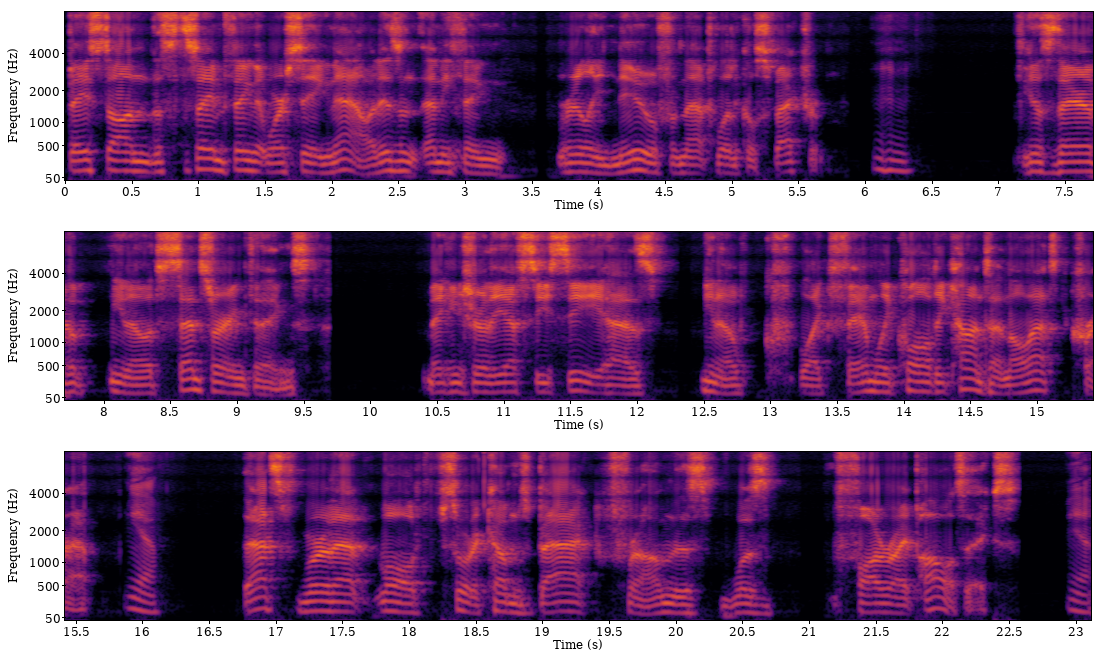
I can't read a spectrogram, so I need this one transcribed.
based on the same thing that we're seeing now. It isn't anything really new from that political spectrum Mm-hmm. because they're the you know it's censoring things, making sure the FCC has you know like family quality content and all that crap Yeah. that's where that all sort of comes back from This was far right politics. Yeah.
